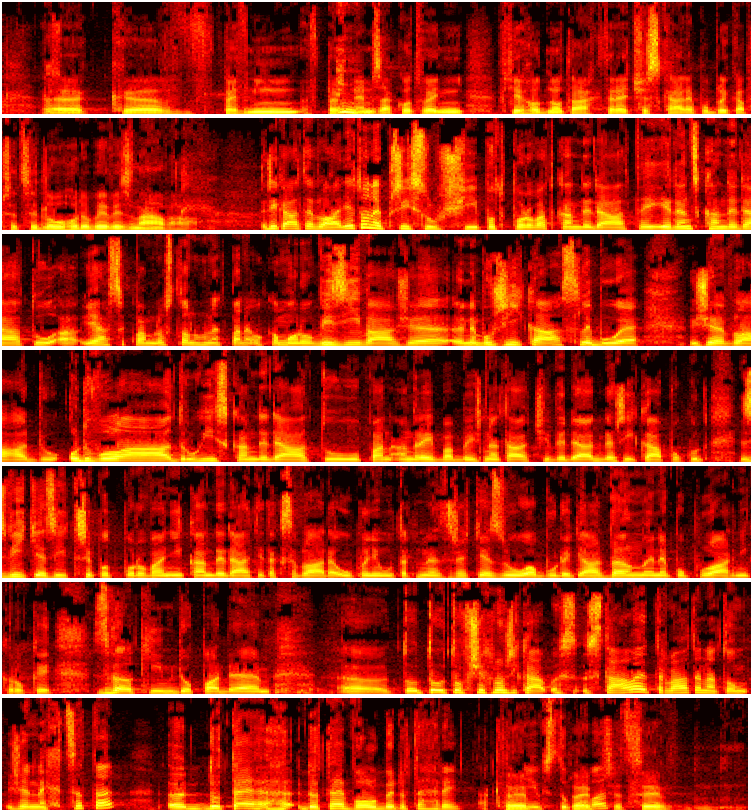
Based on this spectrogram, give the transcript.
k v, pevným, v pevném zakotvení v těch hodnotách, které Česká republika přeci dlouhodobě vyznává. Říkáte, vládě to nepřísluší podporovat kandidáty. Jeden z kandidátů, a já se k vám dostanu hned, pane Okamoro, vyzývá, že, nebo říká, slibuje, že vládu odvolá. Druhý z kandidátů, pan Andrej Babiš, natáčí videa, kde říká, pokud zvítězí tři podporovaní kandidáti, tak se vláda úplně utrhne z řetězu a bude dělat velmi nepopulární kroky s velkým dopadem. Eh, to, to, to všechno říká. Stále trváte na tom, že nechcete eh, do té, do té volby, do té hry aktivně vstupovat? To je přeci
